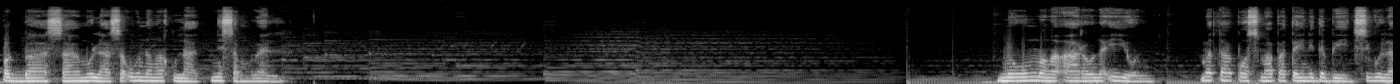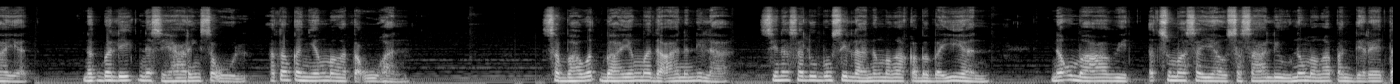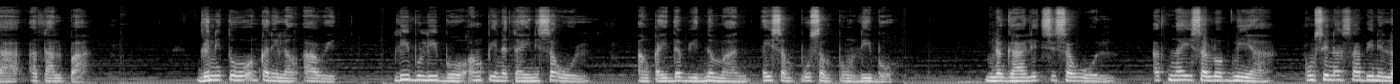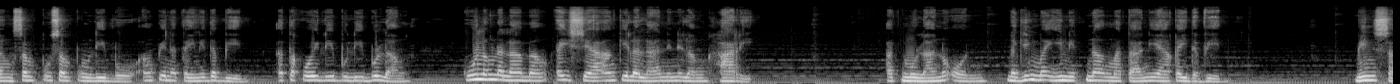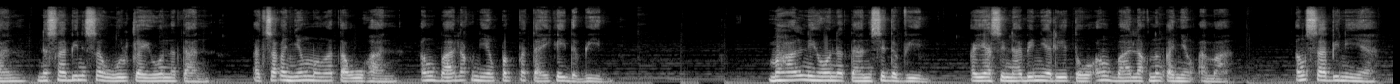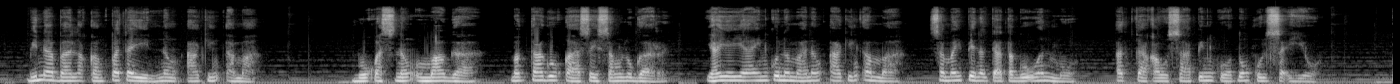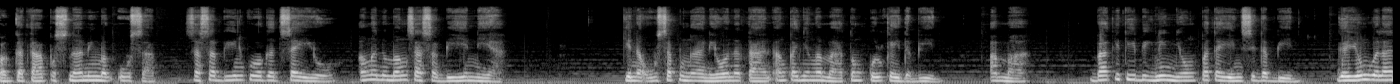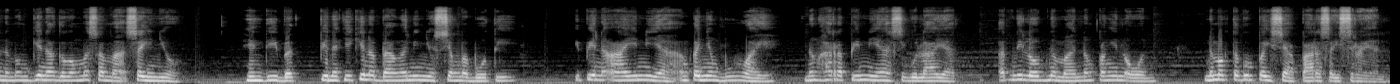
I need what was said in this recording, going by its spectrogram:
Pagbasa mula sa unang aklat ni Samuel. Noong mga araw na iyon, matapos mapatay ni David si Goliath, nagbalik na si Haring Saul at ang kanyang mga tauhan. Sa bawat bayang madaanan nila, sinasalubong sila ng mga kababaihan na umaawit at sumasayaw sa saliw ng mga pandereta at alpa. Ganito ang kanilang awit. Libo-libo ang pinatay ni Saul, ang kay David naman ay sampu-sampung libo. Nagalit si Saul at naisalob niya kung sinasabi nilang sampu-sampung libo ang pinatay ni David at ako'y libo-libo lang, kulang na lamang ay siya ang kilalanin nilang hari. At mula noon, naging mainit na ang mata niya kay David. Minsan, nasabi ni Saul kay Jonathan at sa kanyang mga tauhan ang balak niyang pagpatay kay David. Mahal ni Jonathan si David kaya sinabi niya rito ang balak ng kanyang ama. Ang sabi niya, binabalak kang patayin ng aking ama. Bukas ng umaga, magtago ka sa isang lugar. Yayayain ko naman ang aking ama sa may pinagtataguan mo at kakausapin ko tungkol sa iyo. Pagkatapos naming mag-usap, sasabihin ko agad sa iyo ang anumang sasabihin niya. Kinausap nga ni Jonathan ang kanyang ama tungkol kay David. Ama, bakit ibig ninyong patayin si David gayong wala namang ginagawang masama sa inyo? Hindi ba't pinakikinabangan ninyo siyang mabuti? Ipinaayin niya ang kanyang buhay nang harapin niya si Goliath at nilob naman ng Panginoon na magtagumpay siya para sa Israel.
